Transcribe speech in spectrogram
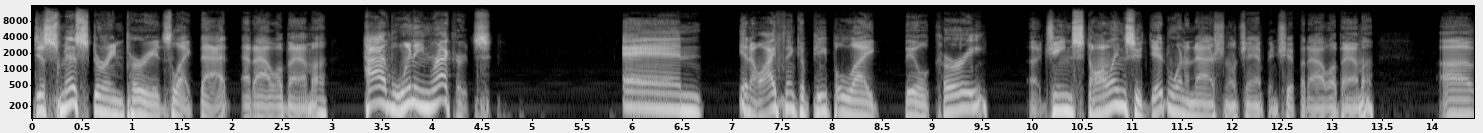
dismissed during periods like that at Alabama have winning records. And, you know, I think of people like Bill Curry, uh, Gene Stallings, who did win a national championship at Alabama, uh,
